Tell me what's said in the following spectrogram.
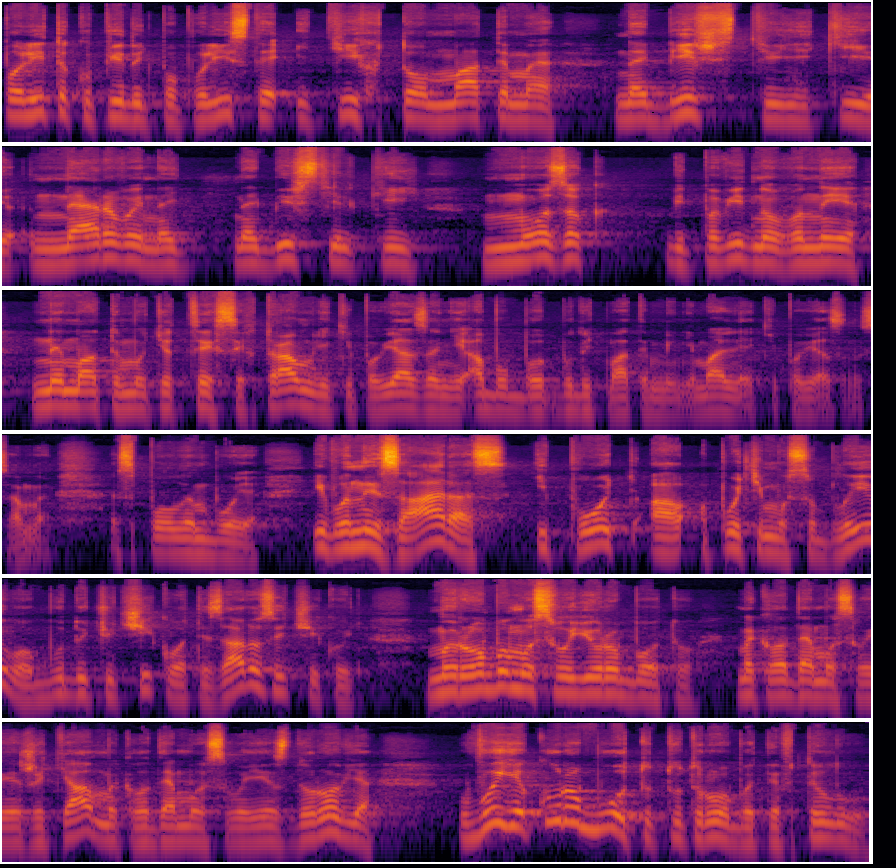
Політику підуть популісти і ті, хто матиме найбільш стійкі нерви, найбільш стійкий мозок. Відповідно, вони не матимуть оцих цих травм, які пов'язані, або будуть мати мінімальні, які пов'язані саме з полем бою. І вони зараз, і а потім особливо будуть очікувати. Зараз очікують. Ми робимо свою роботу. Ми кладемо своє життя, ми кладемо своє здоров'я. Ви яку роботу тут робите в тилу?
